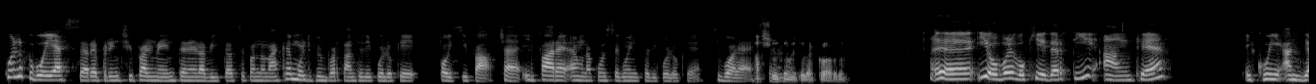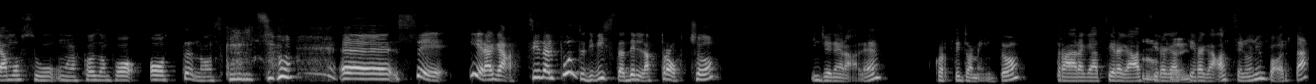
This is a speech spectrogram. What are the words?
quello che vuoi essere principalmente nella vita, secondo me, che è molto più importante di quello che poi si fa. Cioè, il fare è una conseguenza di quello che si vuole essere. Assolutamente d'accordo. Eh, io volevo chiederti anche e qui andiamo su una cosa un po' hot, no scherzo, eh, se i ragazzi dal punto di vista dell'approccio, in generale, corteggiamento, tra ragazzi e ragazzi, okay. ragazzi e ragazze, non importa,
